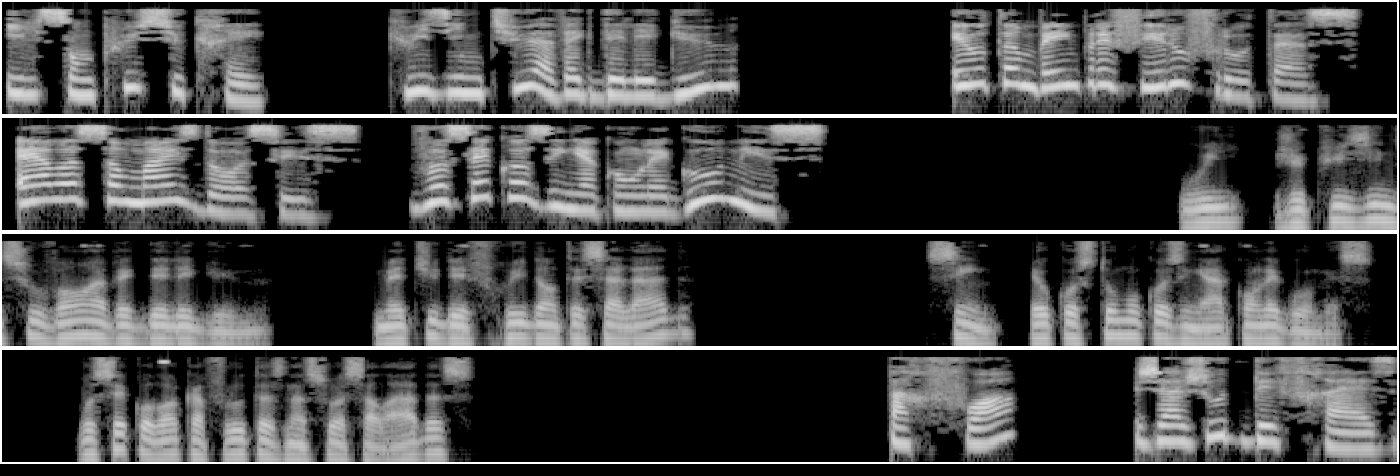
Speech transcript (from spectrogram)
Ils sont plus sucrés. Cuisines-tu avec des légumes? Eu também prefiro frutas. Elas são mais doces. Você cozinha com legumes? Oui, je cuisine souvent avec des légumes. Mets-tu des fruits dans tes salades? Sim, eu costumo cozinhar com legumes. Você coloca frutas nas suas saladas? Parfois, j'ajoute des fraises.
